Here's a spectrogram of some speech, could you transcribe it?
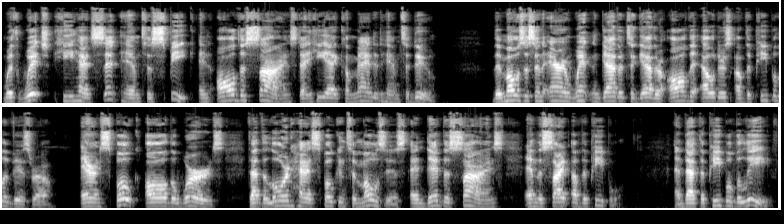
with which he had sent him to speak, and all the signs that he had commanded him to do. Then Moses and Aaron went and gathered together all the elders of the people of Israel. Aaron spoke all the words that the Lord had spoken to Moses, and did the signs in the sight of the people, and that the people believed.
